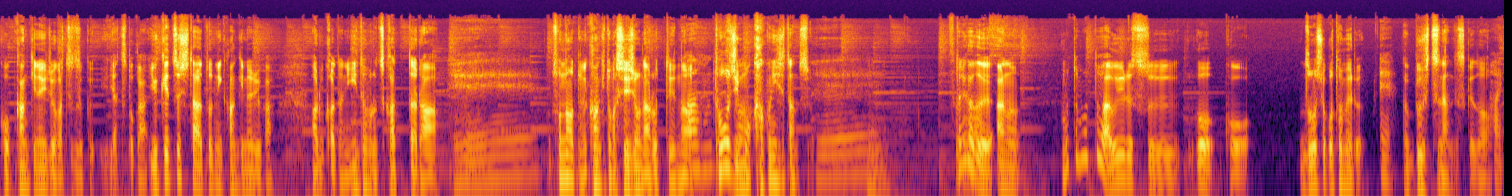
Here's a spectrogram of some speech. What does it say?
こう肝機能異常が続くやつとか輸血した後に肝機能異常がある方にインターフェロン使ったらその後に換気とか正常になるっていうのは当時もう確認してたんですよ。うん、とにかくあのもともとはウイルスをこう増殖を止める物質なんですけど、はい、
